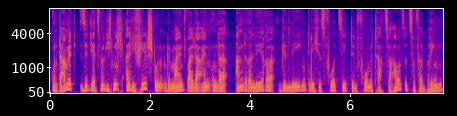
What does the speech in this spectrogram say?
Und damit sind jetzt wirklich nicht all die Fehlstunden gemeint, weil der ein oder andere Lehrer gelegentliches vorzieht, den Vormittag zu Hause zu verbringen.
